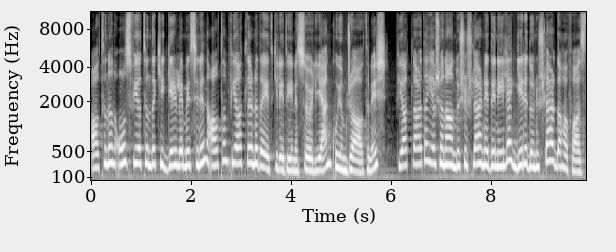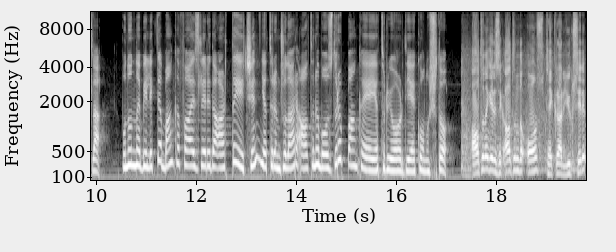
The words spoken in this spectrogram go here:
Altının ons fiyatındaki gerilemesinin altın fiyatlarını da etkilediğini söyleyen kuyumcu Altınış, fiyatlarda yaşanan düşüşler nedeniyle geri dönüşler daha fazla. Bununla birlikte banka faizleri de arttığı için yatırımcılar altını bozdurup bankaya yatırıyor diye konuştu. Altına gelirsek altında ons tekrar yükselip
